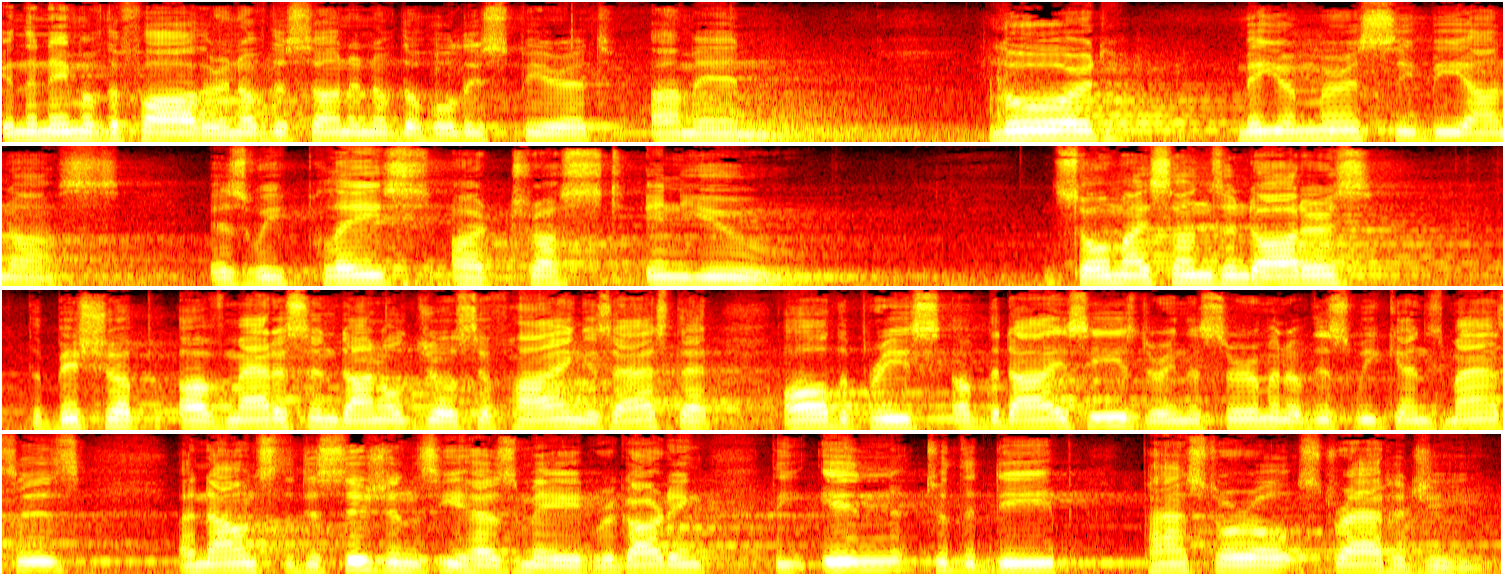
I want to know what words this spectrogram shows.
In the name of the Father, and of the Son, and of the Holy Spirit. Amen. Lord, may your mercy be on us as we place our trust in you. So, my sons and daughters, the Bishop of Madison, Donald Joseph Hying, has asked that all the priests of the diocese during the sermon of this weekend's Masses announce the decisions he has made regarding the In to the deep pastoral strategy,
